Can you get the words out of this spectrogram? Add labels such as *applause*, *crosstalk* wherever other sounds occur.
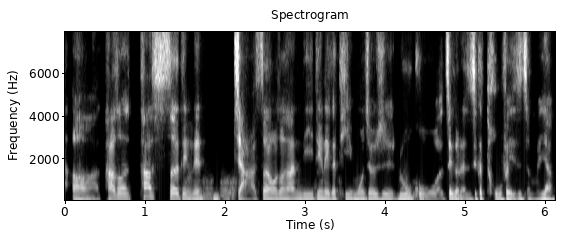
啊、呃，他说他设定连假设，或者说他拟定了一个题目，就是如果我这个人是个土匪是怎么样？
